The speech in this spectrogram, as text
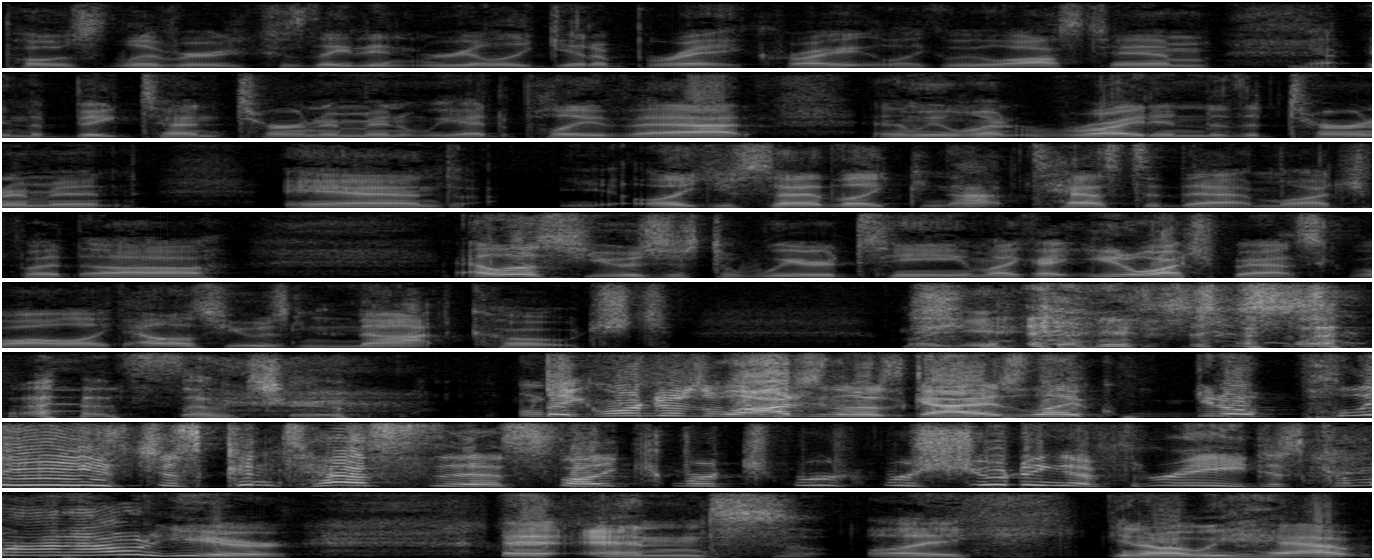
post liver because they didn't really get a break, right? Like we lost him yep. in the Big Ten tournament. We had to play that, and we went right into the tournament. And like you said, like not tested that much, but uh, LSU is just a weird team. Like you watch basketball, like LSU is not coached. Like it, it's just that's so true. Like we're just watching those guys, like you know, please just contest this. Like we're we're, we're shooting a three, just come on out here, and, and, like you know, we have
